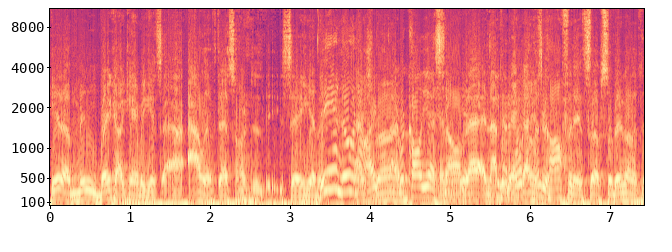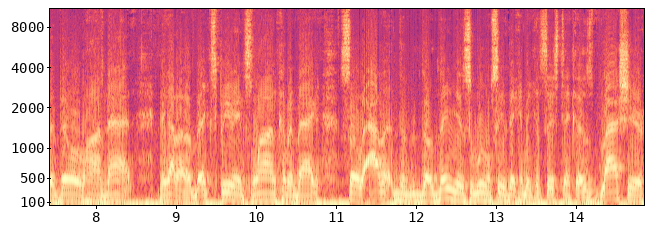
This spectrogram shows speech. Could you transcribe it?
He had a mini breakout game against Al- Aleph. That's hard to say. He had a Yeah, no, no, I- I recall, yes, and all that, and I think that got his confidence up. So they're going to have to build behind that. They got an experienced line coming back. So Allen, the, the thing is, we'll see if they can be consistent because last year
